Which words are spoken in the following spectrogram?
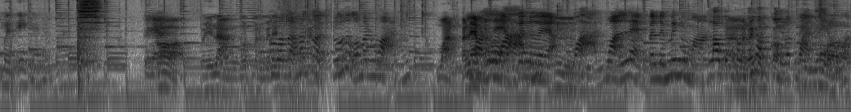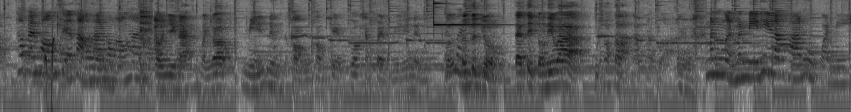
เหมือนเองแค่ไหนบ้างก็วันนี้รางรสมันไม่ได้แต่ถ้าเกิดรู้สึกว่ามันหวาน หวานปลาหแหลมวานแหลมไปเลยอะ อืม หวาน หวานแหลมไปเลยไม่นัวเราเป็นคนไม่ชอบกินรสหวานแหลมอะถ้าเป็นฟองเสียสามพันฟองร้องไห้เอาจริงๆนะ มันก็มีนิดนึงของของเกมพวกแชมเปญมีนิดนึงรู้รู้สึกอยู่ แต่ติดตรงที่ว่ากูชอบตลาดนัดมากกว่ามันเหมือนมันมีที่ราคาถูกกว่านี้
